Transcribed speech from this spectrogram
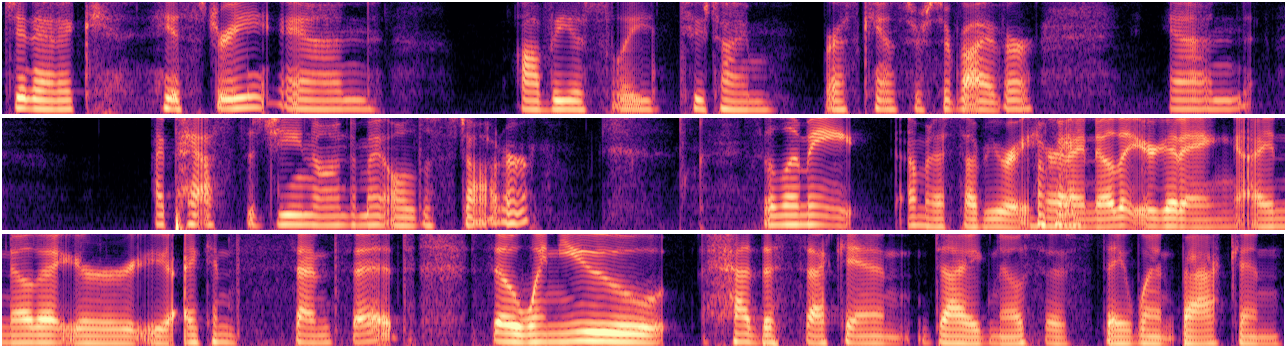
genetic history and obviously two-time breast cancer survivor, and I passed the gene on to my oldest daughter. So let me, I'm going to stop you right here. Okay. I know that you're getting, I know that you're, I can sense it. So when you had the second diagnosis, they went back and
